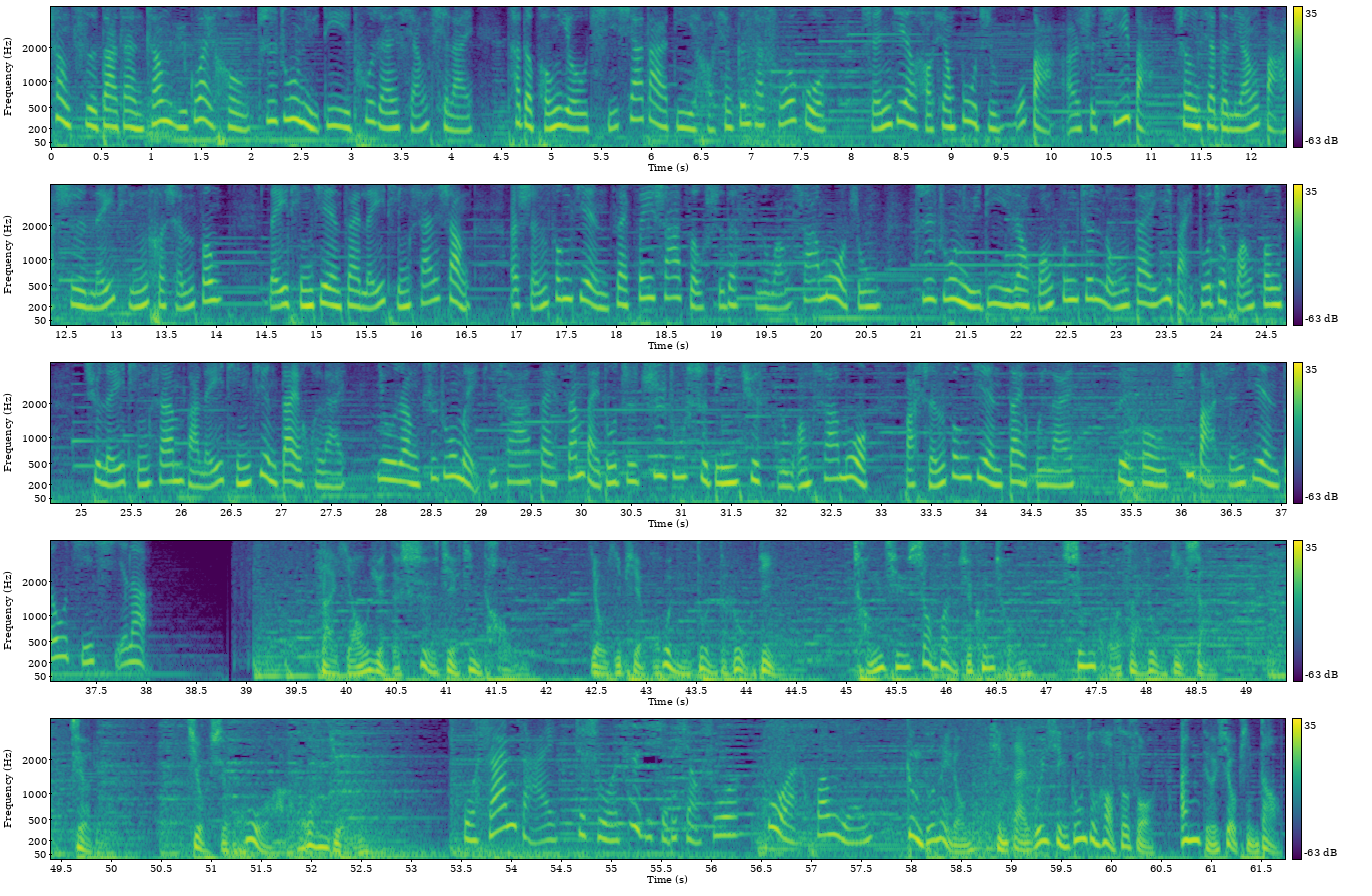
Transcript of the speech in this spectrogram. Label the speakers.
Speaker 1: 上次大战章鱼怪后，蜘蛛女帝突然想起来，她的朋友奇虾大帝好像跟她说过，神剑好像不止五把，而是七把，剩下的两把是雷霆和神风。雷霆剑在雷霆山上，而神风剑在飞沙走石的死亡沙漠中。蜘蛛女帝让黄蜂真龙带一百多只黄蜂去雷霆山，把雷霆剑带回来。又让蜘蛛美迪莎带三百多只蜘蛛士兵去死亡沙漠，把神风剑带回来。最后七把神剑都集齐了。
Speaker 2: 在遥远的世界尽头，有一片混沌的陆地，成千上万只昆虫生活在陆地上。这里就是霍尔荒原。
Speaker 1: 我是安仔，这是我自己写的小说《霍尔荒原》。
Speaker 2: 更多内容，请在微信公众号搜索“安德秀频道”。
